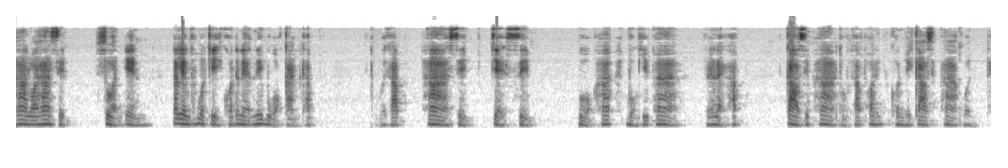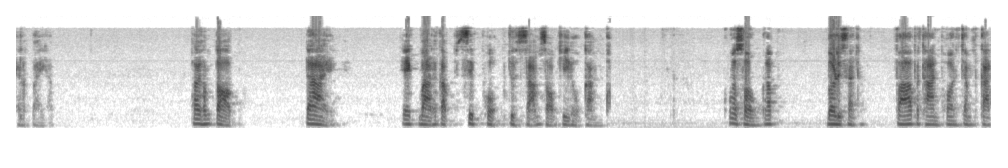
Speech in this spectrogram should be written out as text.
1,550 ส่วน n นักเรียนทั้งหมดกี่คนนักเรียนนี่บวกกันครับถูกไหมครับ50 70 บวก5บวก25นั่นแหละครับ 95 ถูกครับเพราะคนมี 95 คนแทนลงไปครับ ให้คำตอบได้ x บาร์เท่ากับ 16.32 กิโลกรัม ข้อ 2 ครับ บริษัทฟ้าประธานพรจำกัด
